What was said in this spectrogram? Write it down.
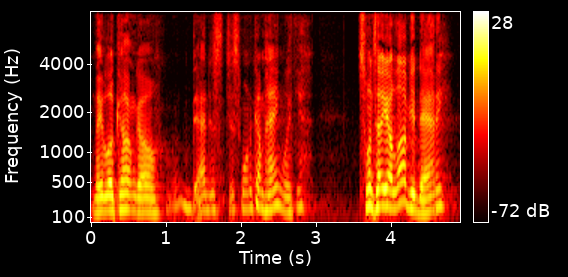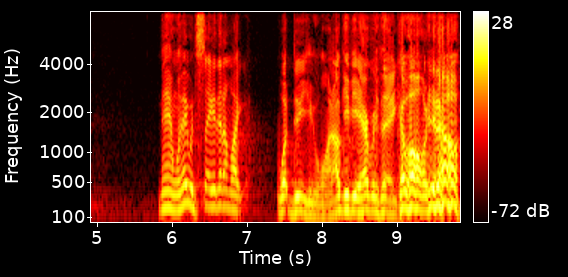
And they look up and go, Dad, just, just want to come hang with you. Just want to tell you I love you, Daddy. Man, when they would say that, I'm like, what do you want? I'll give you everything. Come on, you know.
